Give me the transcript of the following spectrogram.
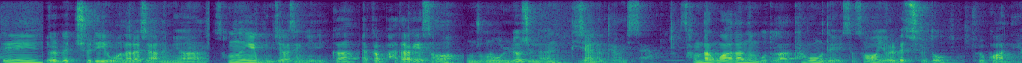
때 열 배출이 원활하지 않으면 성능에 문제가 생기니까 약간 바닥에 서 공중으로 올려주는 디자인으로 되어 있어요. 상단과 하단은 모두 다 타공으로 되어 있어서 열 배출도 좋을 것 같네요.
